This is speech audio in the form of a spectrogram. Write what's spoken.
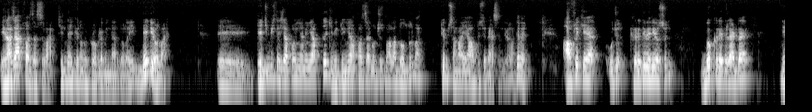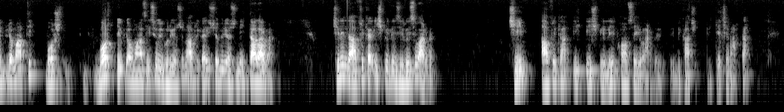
İhracat fazlası var. Çin'de ekonomi probleminden dolayı. Ne diyorlar? Ee, geçmişte Japonya'nın yaptığı gibi dünya pazarını ucuz malla doldurma tüm sanayi alt üst edersin diyorlar değil mi? Afrika'ya ucuz kredi veriyorsun. Bu kredilerde diplomatik borç borç diplomasisi uyguluyorsun. Afrika'yı sömürüyorsun diye iddialar var. Çin'in de Afrika İşbirliği Zirvesi vardı. Çin Afrika İşbirliği Konseyi vardı birkaç geçen hafta.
